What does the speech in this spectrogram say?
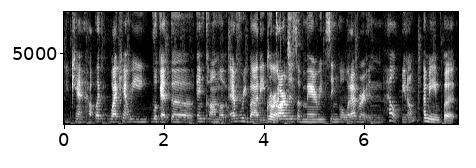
you can't help. Like, why can't we look at the income of everybody, Correct. regardless of married, single, whatever, and help? You know. I mean, but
